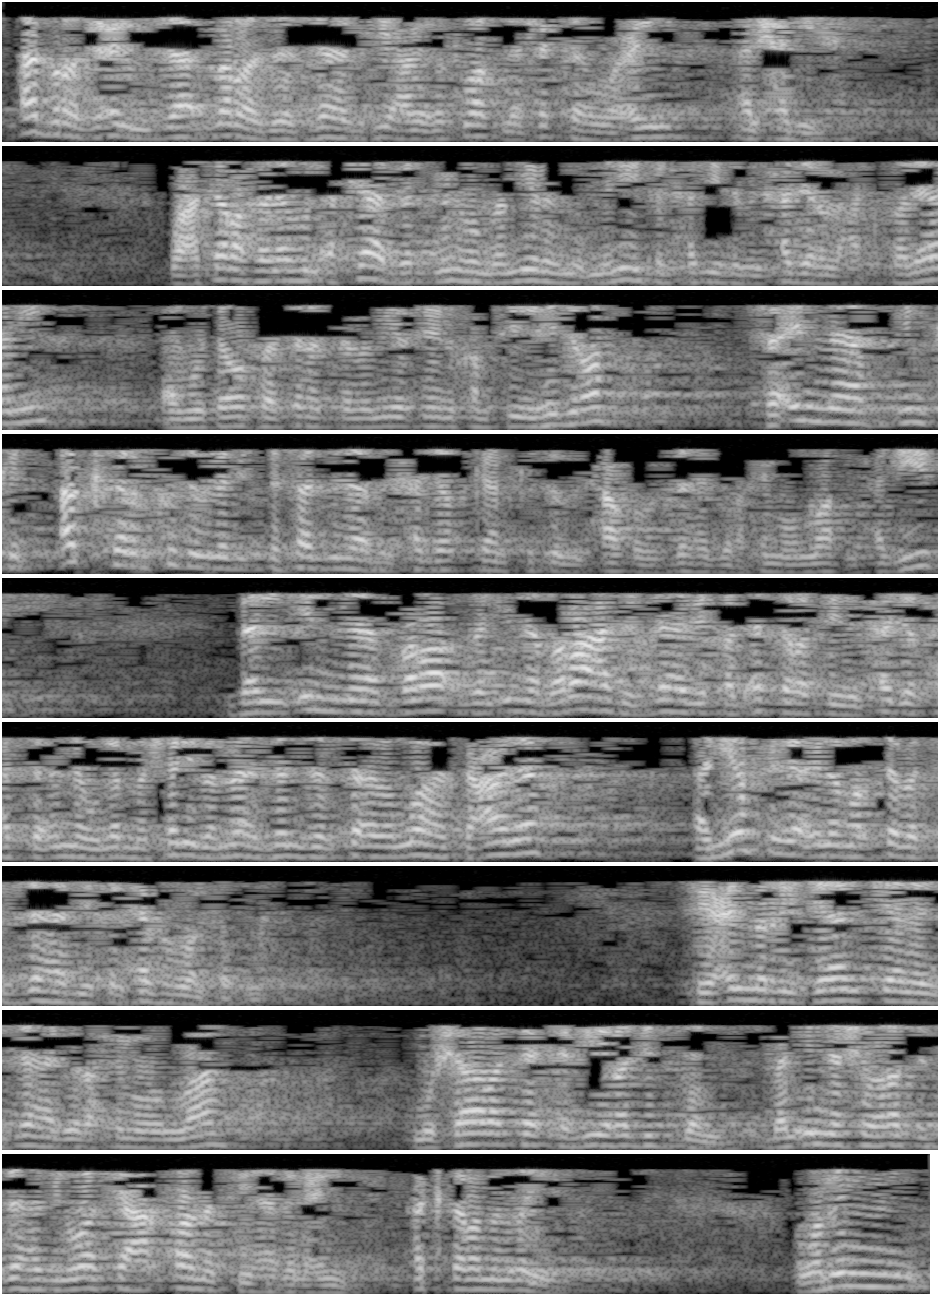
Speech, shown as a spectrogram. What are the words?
أبرز علم برز الذهبي فيه على الإطلاق لا شك هو علم الحديث. واعترف له الأكابر منهم أمير المؤمنين في الحديث بن حجر العسقلاني المتوفى سنة 852 الهجرة فإن يمكن أكثر الكتب التي استفاد منها ابن حجر كانت كتب الحافظ الذهبي رحمه الله في الحديث بل إن براء بل إن براعة الذهبي قد أثرت في ابن حجر حتى أنه لما شرب ماء زمزم سأل الله تعالى أن يصل إلى مرتبة الذهبي في الحفظ والفطنة. في علم الرجال كان الذهبي رحمه الله مشاركة كبيرة جدا بل إن شهرة الذهبي الواسعة قامت في هذا العلم أكثر من غيره. ومن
